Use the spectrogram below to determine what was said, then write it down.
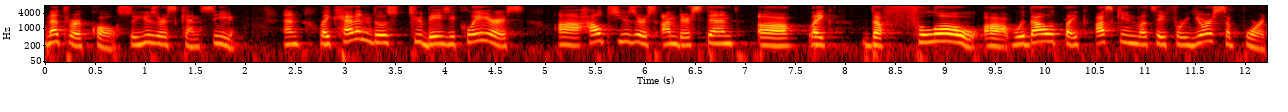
network call so users can see. And like having those two basic layers uh, helps users understand uh, like the flow uh, without like asking, let's say, for your support.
